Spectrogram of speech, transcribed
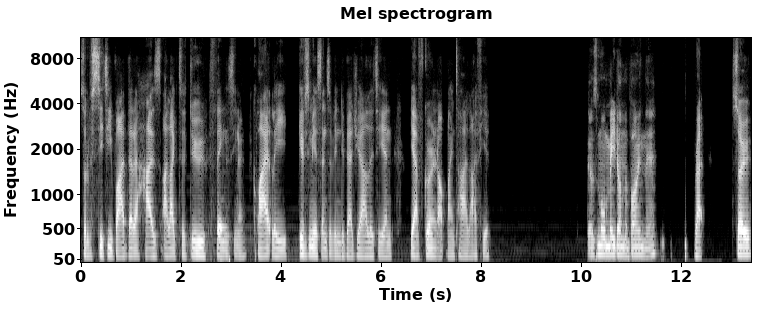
sort of city vibe that it has. I like to do things, you know, quietly, gives me a sense of individuality. And yeah, I've grown up my entire life here. there was more meat on the bone there Right. So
